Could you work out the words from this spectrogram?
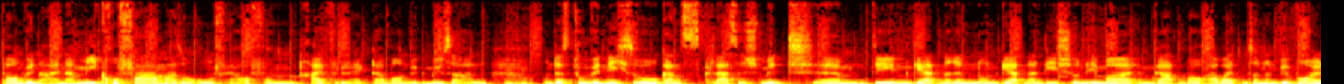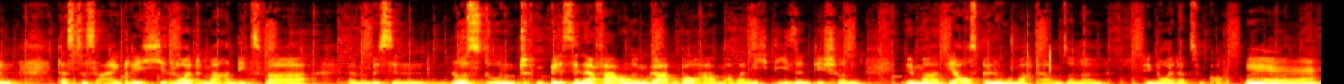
bauen wir in einer Mikrofarm, also ungefähr auf einem Dreiviertel Hektar, bauen wir Gemüse an. Mhm. Und das tun wir nicht so ganz klassisch mit ähm, den Gärtnerinnen und Gärtnern, die schon immer im Gartenbau arbeiten, sondern wir wollen, dass das eigentlich Leute machen, die zwar ein bisschen Lust und ein bisschen Erfahrung im Gartenbau haben, aber nicht die sind, die schon immer die Ausbildung gemacht haben, sondern die neu dazukommen. Mhm.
